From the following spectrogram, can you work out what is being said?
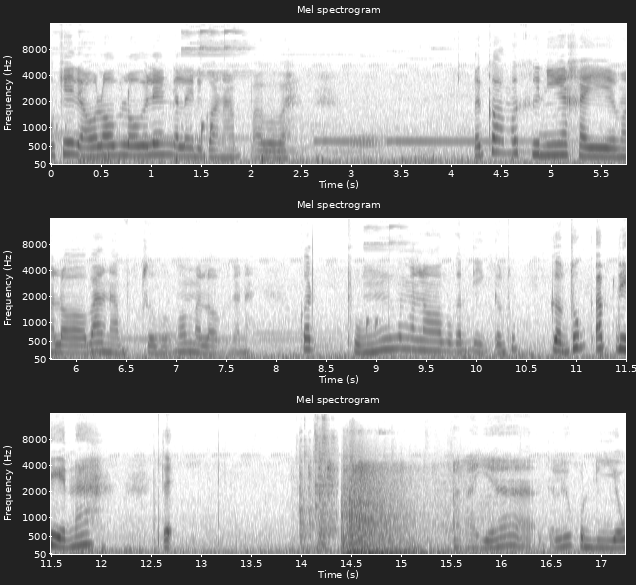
โอเค เดี๋ยวเราเราไปเล่นกันเลยดีกว่านะครับไปไปไปแล้วก็เมื่อคืนนี้ใครมารอบ้างนะส่วนผมก็มารอเหมือนกันนะก็ผมก็มารอปกติเกับทุกเกือบทุกอัปเดตนะ แต่อะไรอะจะเล่นคนเดียว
